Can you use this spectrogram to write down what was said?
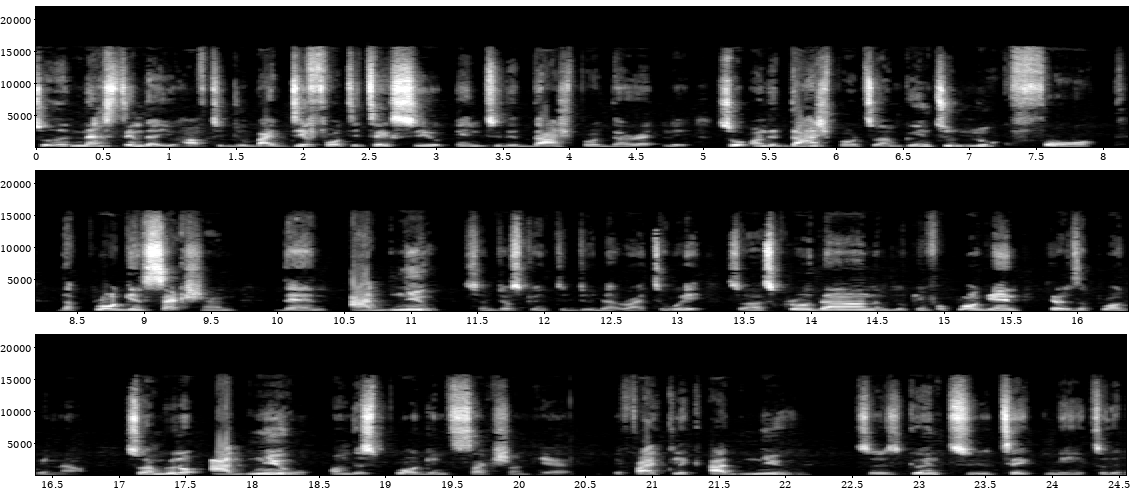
so the next thing that you have to do by default, it takes you into the dashboard directly. So on the dashboard, so I'm going to look for the plugin section, then add new. So I'm just going to do that right away. So I scroll down, I'm looking for plugin. Here is the plugin now. So I'm going to add new on this plugin section here. If I click add new, so it's going to take me to the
